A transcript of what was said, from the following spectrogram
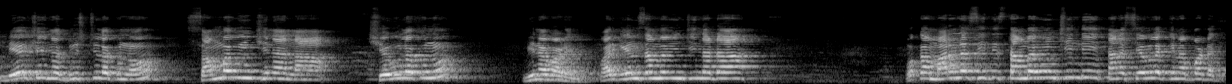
లేచిన దృష్టిలకును సంభవించిన నా చెవులకును వినబడింది వారికి ఏం సంభవించిందట? ఒక మరణ స్థితి సంభవించింది తన చెవులకు వినపడ్డది.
